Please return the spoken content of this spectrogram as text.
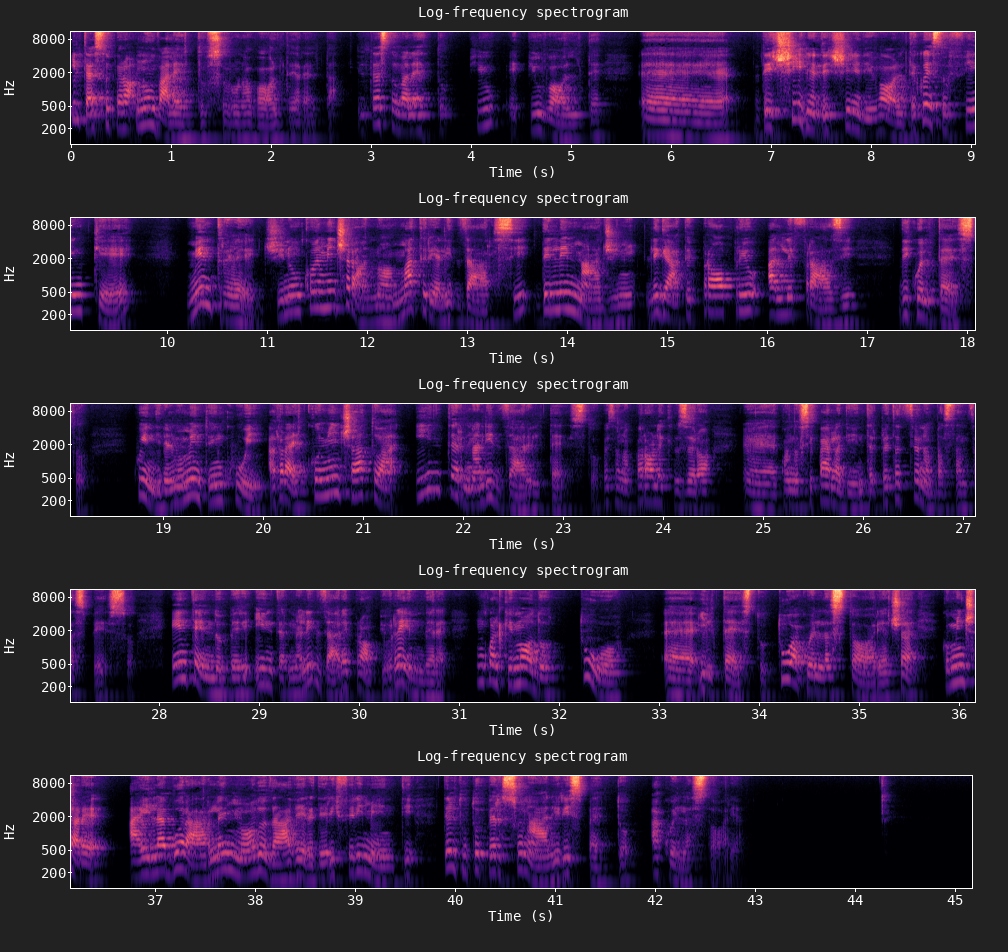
Il testo però non va letto solo una volta in realtà, il testo va letto più e più volte, eh, decine e decine di volte, questo finché mentre leggi non cominceranno a materializzarsi delle immagini legate proprio alle frasi di quel testo. Quindi nel momento in cui avrai cominciato a internalizzare il testo, questa è una parola che userò eh, quando si parla di interpretazione abbastanza spesso, e intendo per internalizzare proprio rendere in qualche modo tuo eh, il testo, tua quella storia, cioè cominciare a elaborarla in modo da avere dei riferimenti del tutto personali rispetto a quella storia.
